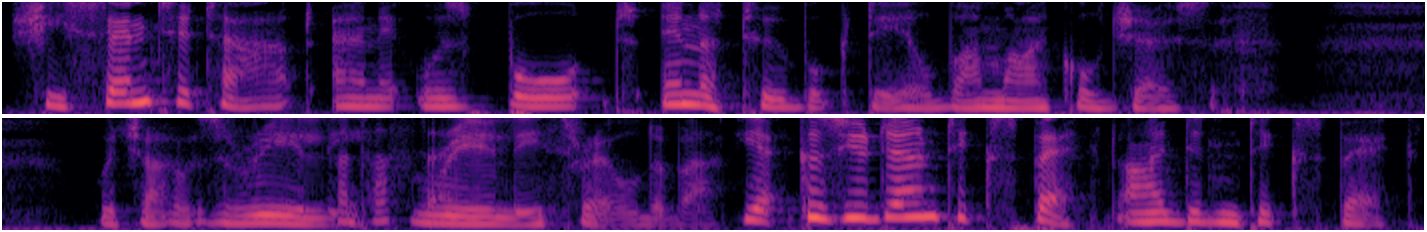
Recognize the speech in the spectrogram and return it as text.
she sent it out and it was bought in a two book deal by Michael Joseph, which I was really, Fantastic. really thrilled about. Yeah, because you don't expect, I didn't expect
